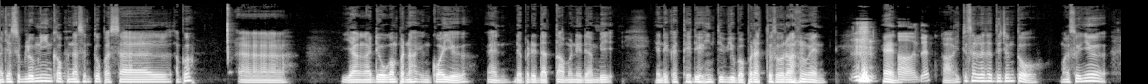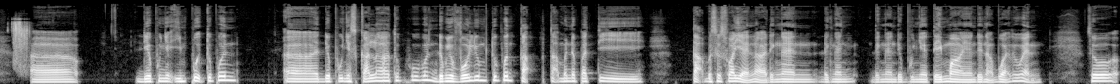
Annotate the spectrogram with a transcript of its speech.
Macam sebelum ni kau pernah sentuh pasal apa? Uh, yang ada orang pernah inquire kan daripada data mana dia ambil yang dia kata dia interview berapa ratus orang tu kan. kan? ha. Ha, itu salah satu contoh. Maksudnya uh, dia punya input tu pun uh, dia punya skala tu pun dia punya volume tu pun tak tak menepati tak bersesuaian lah dengan dengan dengan dia punya tema yang dia nak buat tu kan. So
